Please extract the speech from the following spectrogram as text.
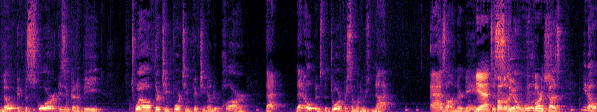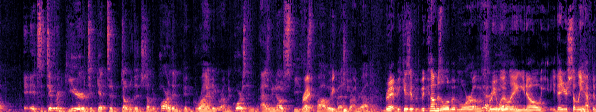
no if the score isn't going to be 12, 13, 14, 15 under par, that that opens the door for someone who's not as on their game Yeah, to totally. still win because you know it's a different gear to get to double digits under par than, than grinding around the course. And as we know, Spieth is probably the best grinder out there. Right, because if it becomes a little bit more of a Yeah. freewheeling, you know, then you're suddenly You- have to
